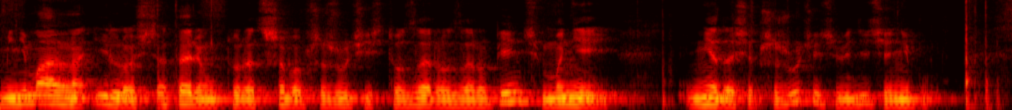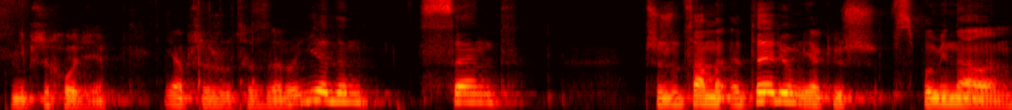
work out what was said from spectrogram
Minimalna ilość Ethereum, które trzeba przerzucić to 0,05, mniej nie da się przerzucić, widzicie, nie, nie przychodzi. Ja przerzucę 0,1 cent. Przerzucamy Ethereum, jak już wspominałem,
